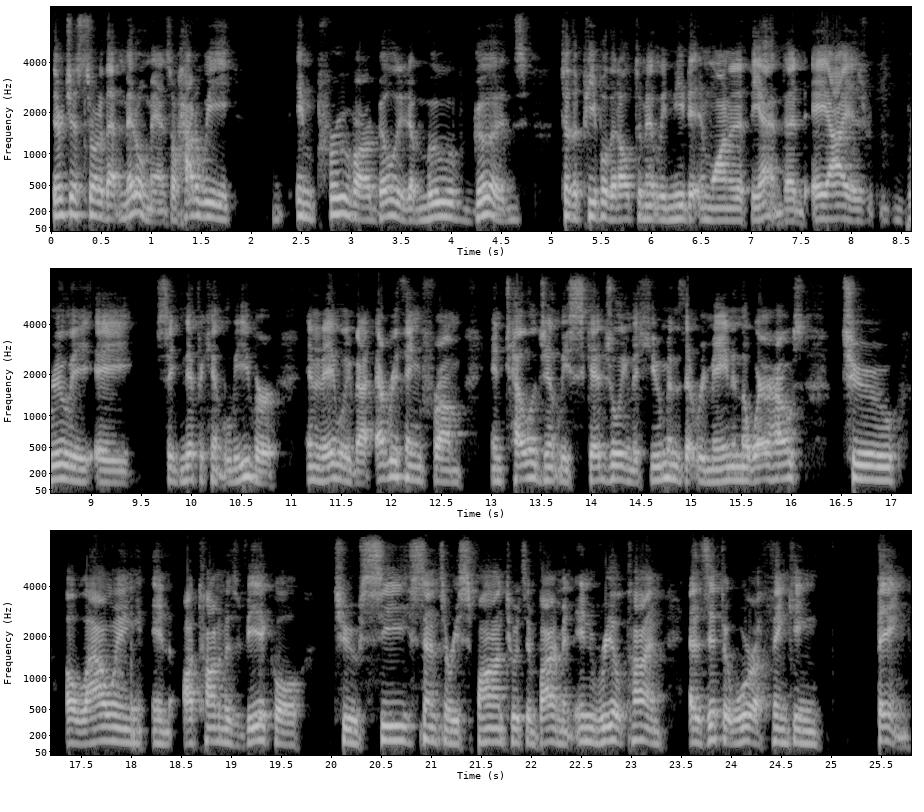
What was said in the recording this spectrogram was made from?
They're just sort of that middleman. So how do we improve our ability to move goods to the people that ultimately need it and want it at the end? And AI is really a significant lever in enabling that. Everything from intelligently scheduling the humans that remain in the warehouse to allowing an autonomous vehicle to see, sense, and respond to its environment in real time as if it were a thinking thing.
